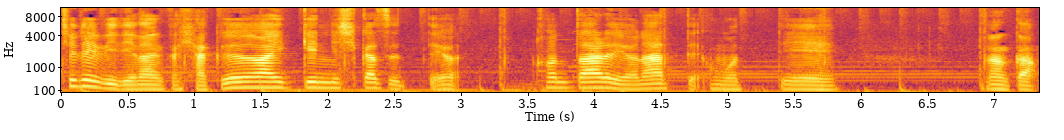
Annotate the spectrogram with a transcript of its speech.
テレビでなんか100は一見にしかずって本当あるよなって思ってなんか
